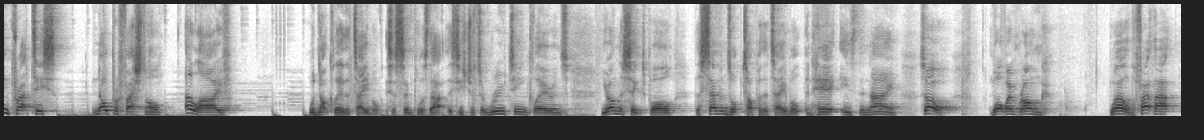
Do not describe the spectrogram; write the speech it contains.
In practice, no professional alive would not clear the table. It's as simple as that. This is just a routine clearance. You're on the six ball, the seven's up top of the table, and here is the nine. So, what went wrong? Well, the fact that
